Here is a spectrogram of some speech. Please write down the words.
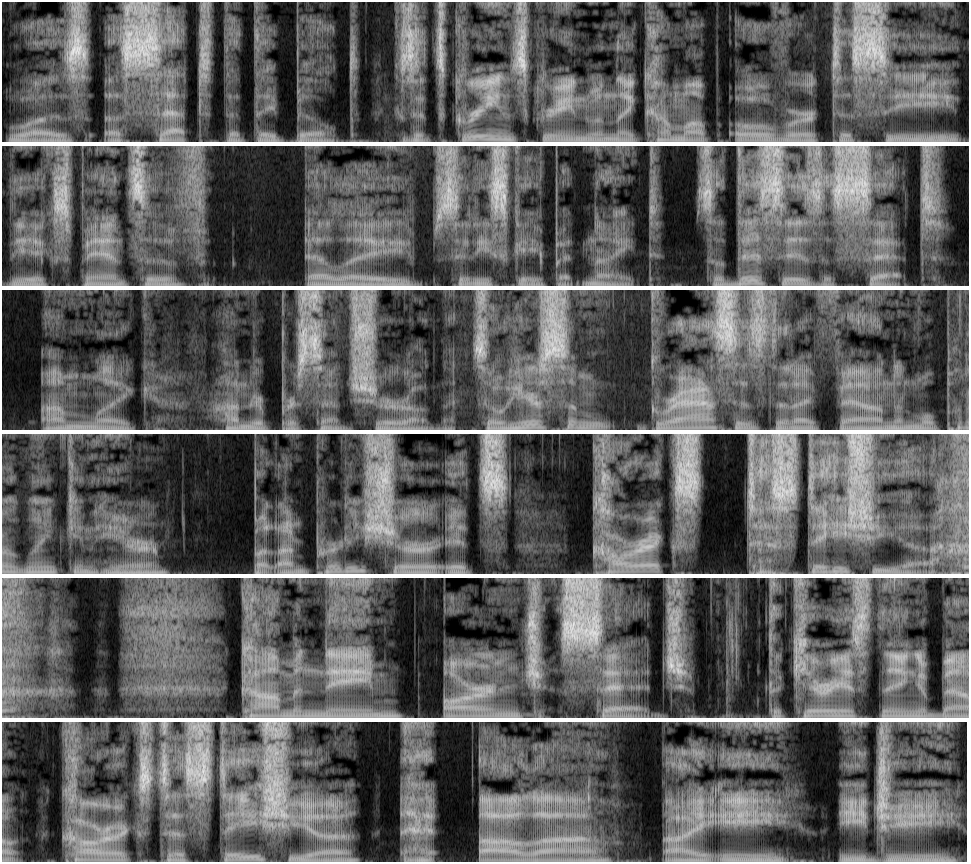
was a set that they built. Because it's green screened when they come up over to see the expansive LA cityscape at night. So this is a set. I'm like 100% sure on that. So here's some grasses that I found, and we'll put a link in here, but I'm pretty sure it's Carex testacea. common name orange sedge. The curious thing about Carex testacea, a la, i.e., e.g.,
